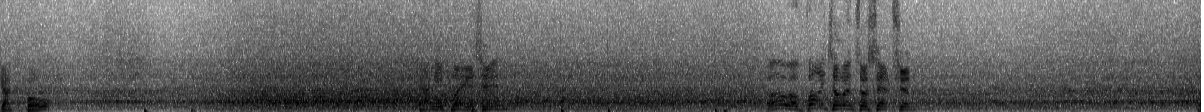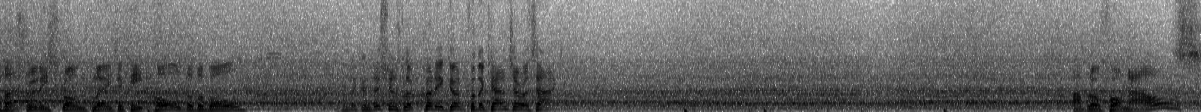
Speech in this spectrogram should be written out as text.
Gakpo. Can he play it in? A vital interception. Well, that's really strong play to keep hold of the ball. And the conditions look pretty good for the counter-attack. Pablo Fornals.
